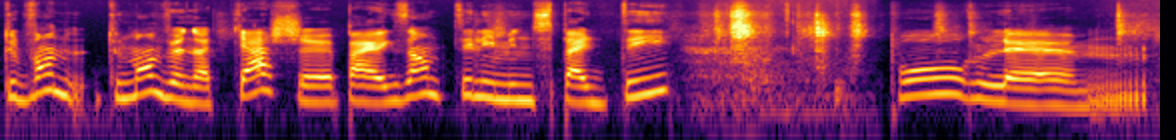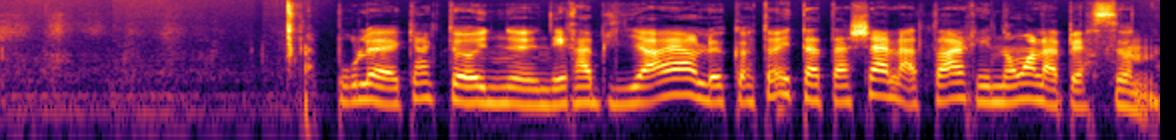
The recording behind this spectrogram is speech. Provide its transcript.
tout, le monde, tout le monde veut notre cash. Euh, par exemple, les municipalités, pour le pour le quand tu as une, érablière, le quota est attaché à la terre et non à la personne.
